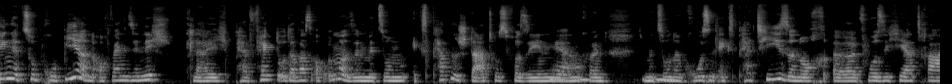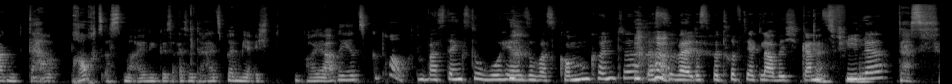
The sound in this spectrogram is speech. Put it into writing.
Dinge zu probieren, auch wenn sie nicht gleich perfekt oder was auch immer sind, mit so einem Expertenstatus versehen ja. werden können, mit so mhm. einer großen Expertise noch äh, vor sich hertragen. Da braucht es erstmal einiges. Also da hat es bei mir echt ein paar Jahre jetzt gebraucht. Was denkst du, woher sowas kommen könnte? Das, weil das betrifft ja, glaube ich, ganz, ganz viele. viele. Das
